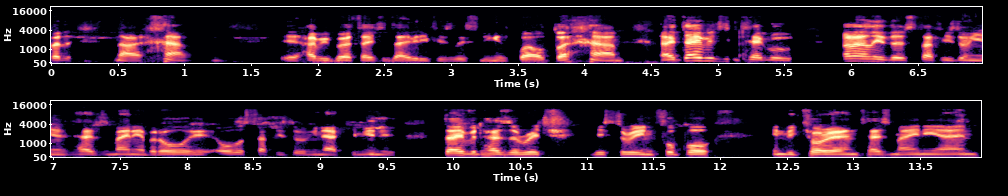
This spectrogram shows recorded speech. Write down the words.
but no. Um, yeah, happy birthday to David if he's listening as well. But um, no, David's integral not only the stuff he's doing in Tasmania, but all all the stuff he's doing in our community. David has a rich history in football in Victoria and Tasmania, and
